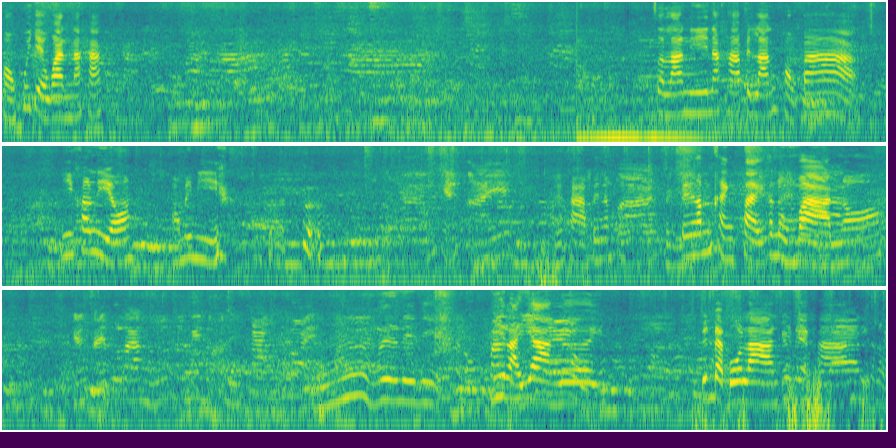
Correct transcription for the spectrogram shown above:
ของผู้ใหญ่วันนะคะ ส่วนร้านนี้นะคะเป็นร้านของป้า มีข้าวเหนียวอ๋อไม่มีนี่ค่ะเป็นน้ำเป็นน้ำแข็งใสขนมหวานเนาะแกงไก่โบราณหนูมันมีขนมปังด้วยอืมนี่นี่นี่ มีหลายอย่างเลย เป็นแบบโบราณใช่ไหมคะมีขนม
